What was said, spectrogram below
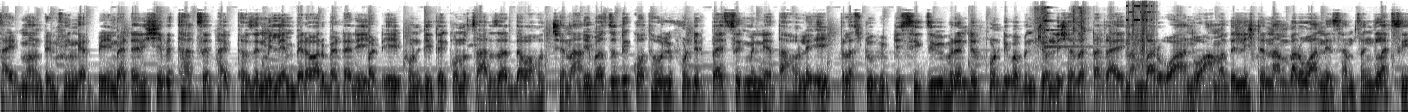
সাইড মাউন্টেন ফিঙ্গারপ্রিন্ট ব্যাটারি হিসেবে থাকছে five thousand million battery but এই ফোনটিতে কোনো চার্জার দেওয়া হচ্ছে না। এবার যদি কথা বলি ফোনটির প্রাইস সেগমেন্ট নিয়ে, তাহলে eight plus two fifty six GB ব্র্যান্ডের ফোনটি পাবেন চল্লিশ হাজার টাকায়। নাম্বার ওয়ান তো আমাদের লিস্টের নাম্বার ওয়ানে Samsung Galaxy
